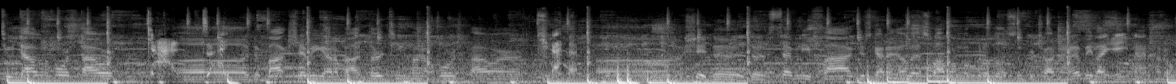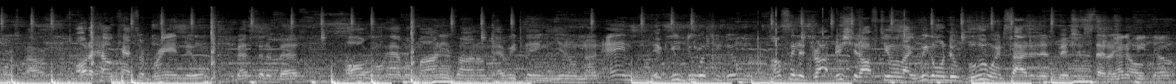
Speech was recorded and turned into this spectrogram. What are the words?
2,000 horsepower. God uh, The box Chevy got about 1,300 horsepower. Yeah. Uh, shit, the, the 75 just got an LS swap. I'm gonna put a little supercharger on it. It'll be like eight, 900 horsepower. All the Hellcats are brand new, best of the best. All gonna have Amanis on them, everything, you know, none. And if you do what you do, I'm finna drop this shit off to you and like, we gonna do blue inside of this bitch instead of, you That'd know.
